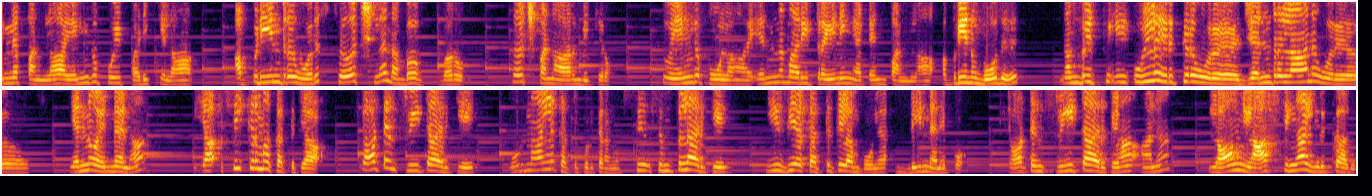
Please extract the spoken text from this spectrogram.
என்ன பண்ணலாம் எங்க போய் படிக்கலாம் அப்படின்ற ஒரு சர்ச்ல நம்ம வரோம். சர்ச் பண்ண ஆரம்பிக்கிறோம். ஸோ எங்க போலாம்? எந்த மாதிரி ட்ரைனிங் அட்டென்ட் பண்ணலாம்? அப்படின்னும் போது நம்மளுக்கு உள்ள இருக்கிற ஒரு ஜென்ரலான ஒரு எண்ணம் என்னன்னா சீக்கிரமா கத்துக்கலாம் ஷார்ட் அண்ட் ஸ்வீட்டா இருக்கே. ஒரு நாள்ல கத்து கொடுக்குறாங்க சிம்பிளா இருக்கே. ஈஸியா கத்துக்கலாம் போல அப்படின்னு நினைப்போம். ஷார்ட் அண்ட் ஸ்வீட்டா இருக்கலாம். ஆனா லாங் லாஸ்டிங்கா இருக்காது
